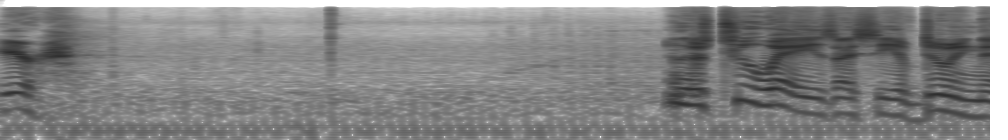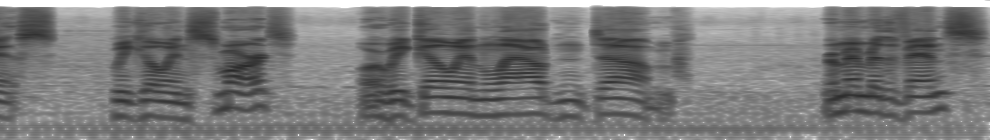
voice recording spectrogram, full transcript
Here. And there's two ways I see of doing this. We go in smart, or we go in loud and dumb. Remember the vents?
